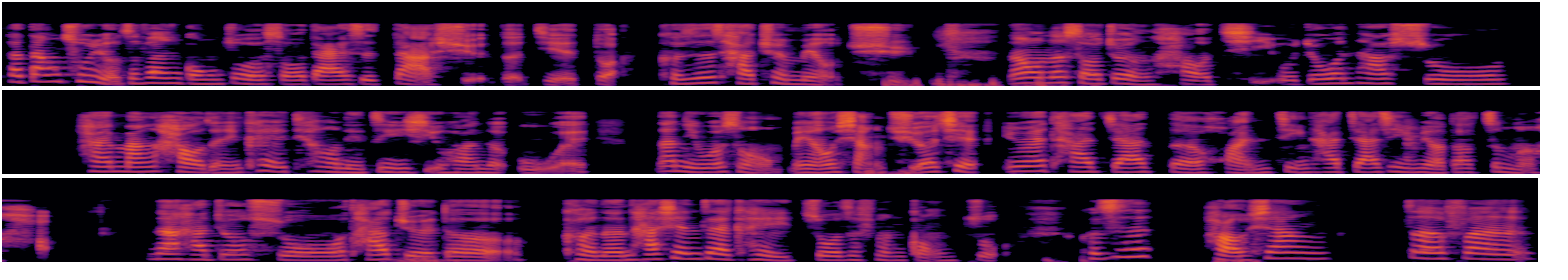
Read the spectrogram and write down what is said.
他当初有这份工作的时候，大概是大学的阶段，可是他却没有去。然后那时候就很好奇，我就问他说，还蛮好的，你可以跳你自己喜欢的舞，诶，那你为什么没有想去？而且因为他家的环境，他家境没有到这么好。那他就说，他觉得可能他现在可以做这份工作，可是好像这份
